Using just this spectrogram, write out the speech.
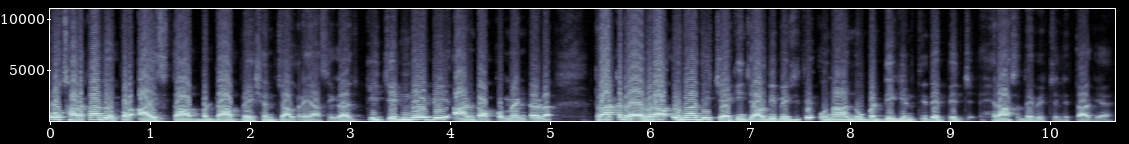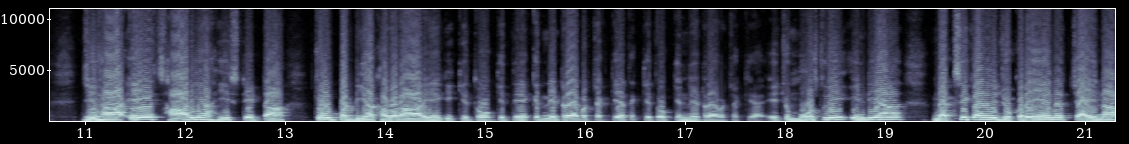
ਉਹ ਸੜਕਾਂ ਦੇ ਉੱਪਰ ਆਈਸ ਦਾ ਵੱਡਾ ਆਪਰੇਸ਼ਨ ਚੱਲ ਰਿਹਾ ਸੀਗਾ, ਕਿ ਜਿੰਨੇ ਵੀ ਅਨਡਾਕੂਮੈਂਟਡ ਟਰੱਕ ਡਰਾਈਵਰ ਆ, ਉਹਨਾਂ ਦੀ ਚੈਕਿੰਗ ਚੱਲਦੀ ਪਈ ਸੀ ਤੇ ਉਹਨਾਂ ਨੂੰ ਵੱਡੀ ਗਿਣਤੀ ਦੇ ਵਿੱਚ ਹਿਰਾਸਤ ਦੇ ਵਿੱਚ ਲਿੱਤਾ ਗਿਆ ਜੀ ਹਾਂ, ਇਹ ਸਾਰੀਆਂ ਹੀ ਸਟੇਟਾਂ ਚੋਂ ਵੱਡੀਆਂ ਖਬਰਾਂ ਆ ਰਹੀਆਂ ਕਿ ਕਿਤੋਂ ਕਿਤੇ ਕਿੰਨੇ ਡਰਾਈਵਰ ਚੱਕੇ ਆ ਤੇ ਕਿਤੋਂ ਕਿੰਨੇ ਡਰਾਈਵਰ ਚੱਕੇ ਆ ਇਹ ਚ mostly Indian Mexican Ukraine China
